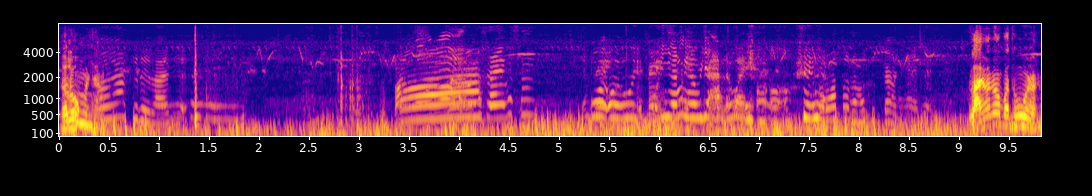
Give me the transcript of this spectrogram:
จะลงมาอย่างอ้าคือได้หลายแท้อ๋อใส่มาใส่โอ้ยโอ้ยโอ้ยโอ้ยยังเอวหยาดเลยเว้ยเพราะว่าตัวนั้นมันคือกลางไงใช่ไหลายมันนอกประตูนะ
